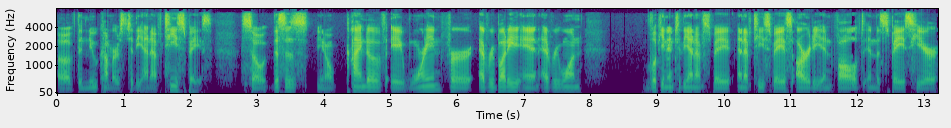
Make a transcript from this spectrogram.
of the newcomers to the nft space. So this is you know kind of a warning for everybody and everyone looking into the NF space, nft space already involved in the space here.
